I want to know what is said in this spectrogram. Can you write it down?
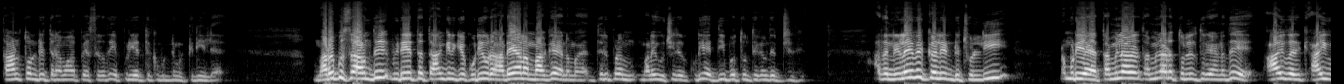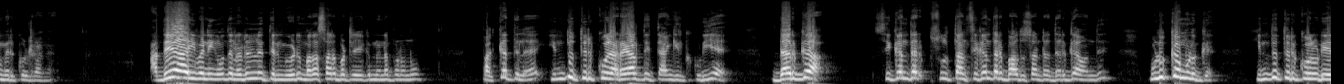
தான் தோன்றித்தனமாக பேசுகிறது எப்படி ஏற்றுக்க முடியும் நமக்கு தெரியல. மரபு சார்ந்து விடயத்தை தாங்கி நிற்கக்கூடிய ஒரு அடையாளமாக நம்ம திருப்பரம் மலை உச்சியில் இருக்கக்கூடிய தீபத்தும் திகழ்ந்துட்டுருக்கு. அதை நிலைவுக்கல் என்று சொல்லி நம்முடைய தமிழ்நாடு தமிழ்நாடு தொழில்துறையானது ஆய்வு ஆய்வு மேற்கொள்கிறாங்க அதே ஆய்வை நீங்கள் வந்து நடுநிலைத்தன்மையோடு மதசார்பற்ற இயக்கம் என்ன பண்ணணும்? பக்கத்தில் இந்து திருக்கோயில் அடையாளத்தை தாங்கி இருக்கக்கூடிய தர்கா சிகந்தர் சுல்தான் சிகந்தர் பாதுஷான்ற தர்கா வந்து முழுக்க முழுக்க இந்து திருக்கோளுடைய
